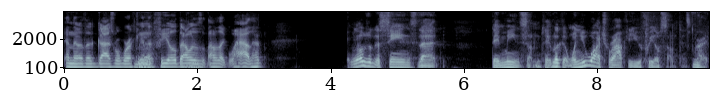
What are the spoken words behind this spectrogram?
and the the guys were working yeah. in the field. That was mm-hmm. I was like, wow, that. Those are the scenes that they mean something. Look at when you watch Rocky, you feel something. Right.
